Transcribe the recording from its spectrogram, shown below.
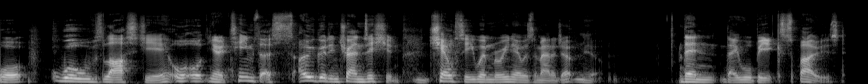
or Wolves last year, or, or you know teams that are so good in transition, Chelsea when Mourinho was the manager, Yeah. then they will be exposed.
